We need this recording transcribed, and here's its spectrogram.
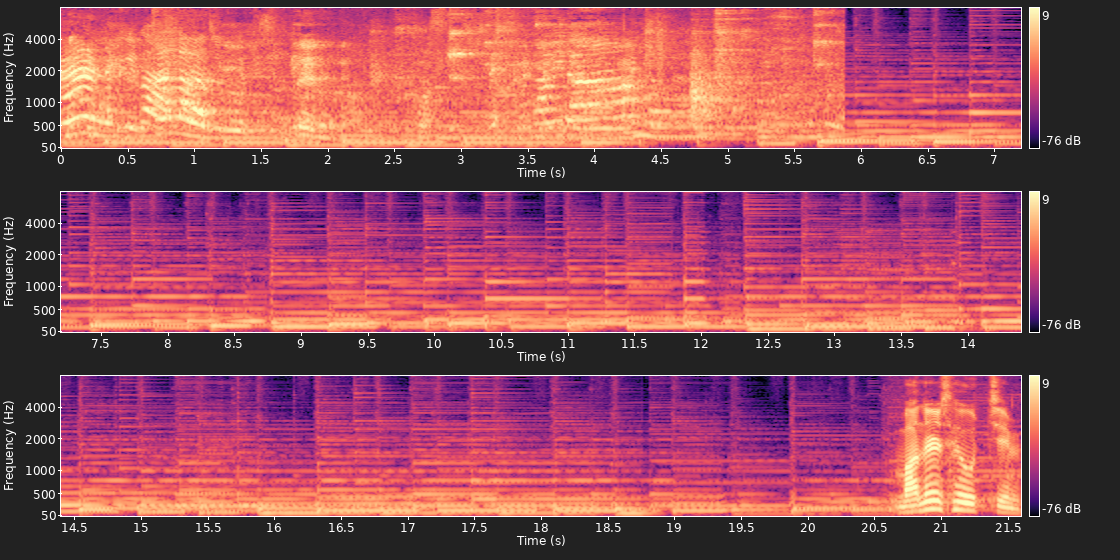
아, 네, 그. 잘라가지고 드시면 돼요. 네네네. 고맙습니다. 감사합니다. 마늘 새우찜,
